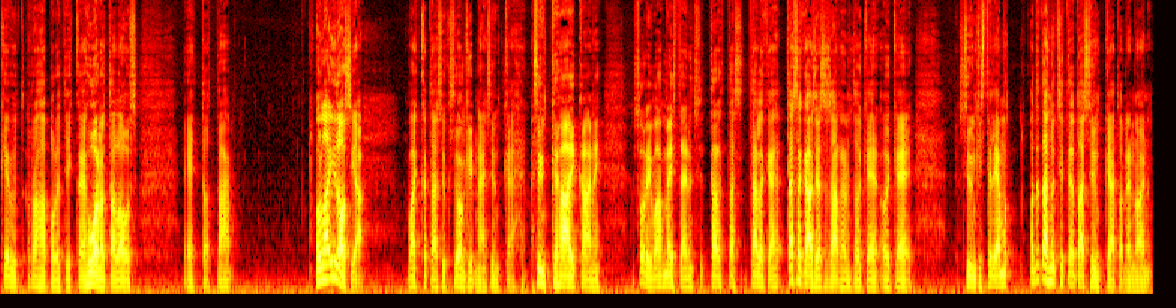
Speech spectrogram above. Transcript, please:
kevyt rahapolitiikka ja huono talous. Et tota, ollaan iloisia, vaikka tämä syksy onkin näin synkkää, synkkää aikaa, niin sori vaan meistä ei nyt tälläkään, tässäkään asiassa saada nyt oikein, oikein synkistelijä, mutta otetaan nyt sitten jotain synkkää tuonne noin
